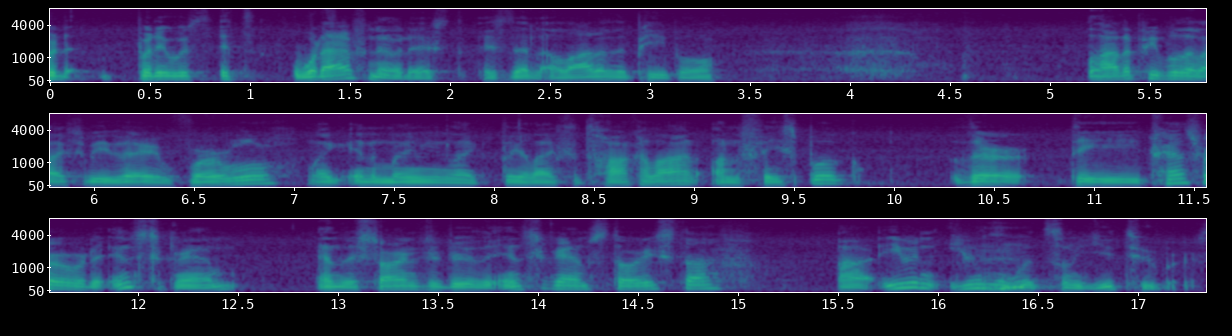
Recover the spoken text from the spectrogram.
but but it was it's what I've noticed is that a lot of the people, a lot of people that like to be very verbal, like in I mean like they like to talk a lot on Facebook. They're they transfer over to Instagram, and they're starting to do the Instagram story stuff. Uh, even even with some YouTubers,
